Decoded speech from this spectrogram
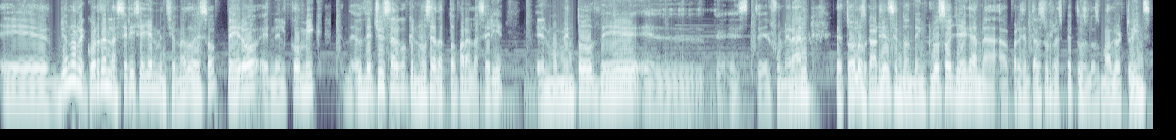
Eh, yo no recuerdo en la serie si hayan mencionado eso, pero en el cómic, de hecho es algo que no se adaptó para la serie. El momento de este, el funeral de todos los Guardians, en donde incluso llegan a, a presentar sus respetos los Mallor Twins.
